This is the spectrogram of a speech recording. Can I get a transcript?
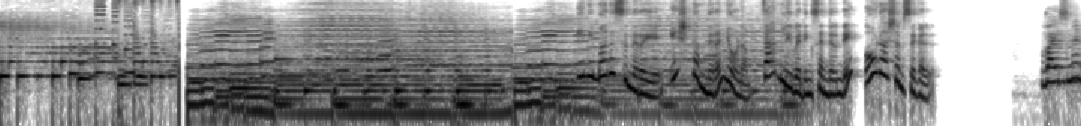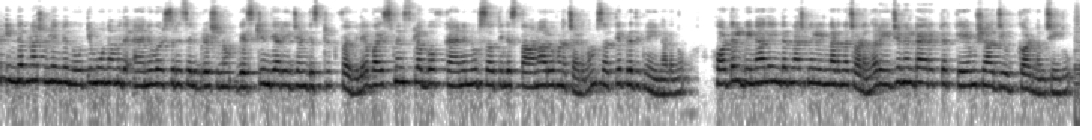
ഇനി മനസ്സ് നിറയെ ഇഷ്ടം നിറഞ്ഞോണം. ഫാമിലി വെഡിംഗ് സെന്ററിന്റെ ഓണാശംസകൾ. വൈസ്മാൻ ഇന്റർനാഷണലിന്റെ നൂറ്റിമൂന്നാമത് ആനിവേഴ്സറി സെലിബ്രേഷനും west India region district ഫൈവിലെ Y's Men's club of Cannanore സൗത്തിന്റെ സ്ഥാനാരോഹണ ചടങ്ങും സത്യപ്രതിജ്ഞയും നടന്നു. ഹോട്ടൽ ബിനാലെ ഇന്റർനാഷണലിൽ നടന്ന ചടങ്ങ് regional director K M Shaji ഉദ്ഘാടനം ചെയ്തു.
